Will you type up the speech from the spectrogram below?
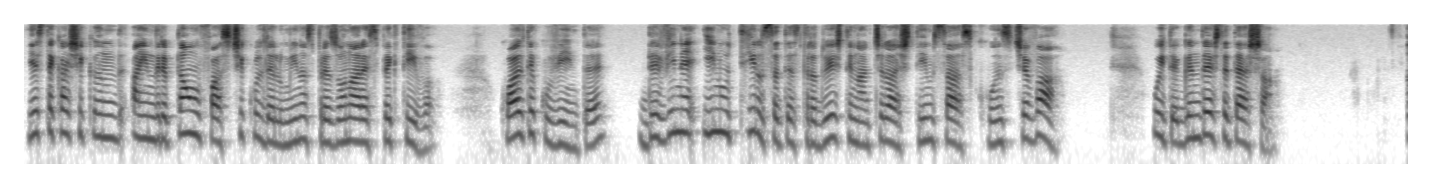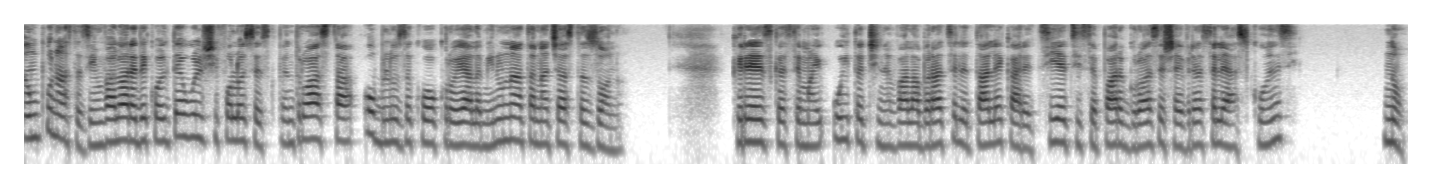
este ca și când ai îndrepta un fascicul de lumină spre zona respectivă. Cu alte cuvinte, devine inutil să te străduiești în același timp să ascunzi ceva. Uite, gândește-te așa. Îmi pun astăzi în valoare decolteul și folosesc pentru asta o bluză cu o croială minunată în această zonă. Crezi că se mai uită cineva la brațele tale care ție ți se par groase și ai vrea să le ascunzi? Nu.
